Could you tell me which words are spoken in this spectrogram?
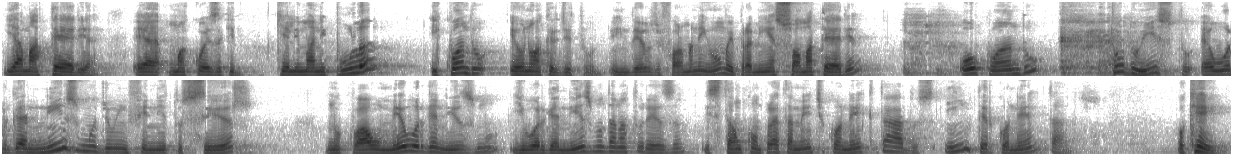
e a matéria é uma coisa que, que ele manipula, e quando eu não acredito em Deus de forma nenhuma, e para mim é só matéria, ou quando tudo isto é o organismo de um infinito ser, no qual o meu organismo e o organismo da natureza estão completamente conectados, interconectados. Ok?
